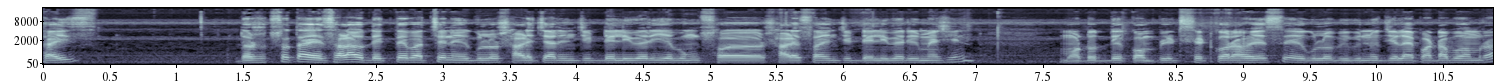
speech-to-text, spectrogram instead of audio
সাইজ দর্শক শ্রোতা, এছাড়াও দেখতে পাচ্ছেন এগুলো সাড়ে চার ইঞ্চির ডেলিভারি এবং সাড়ে ছয় ইঞ্চির ডেলিভারি মেশিন মোটর দিয়ে কমপ্লিট সেট করা হয়েছে। এগুলো বিভিন্ন জেলায় পাঠাবো আমরা।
